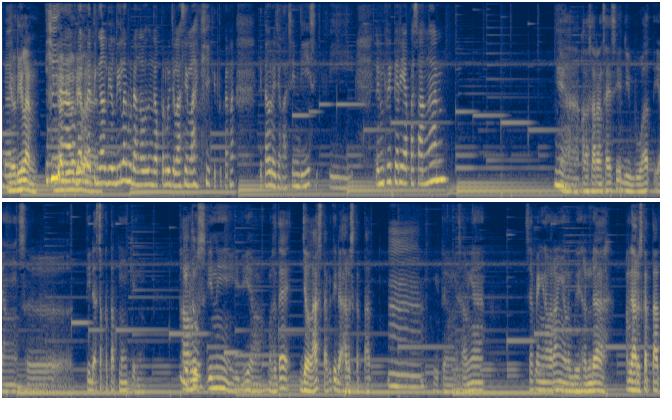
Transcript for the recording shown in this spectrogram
udah deal-dealan iya Tinggal udah deal-dealan. udah tinggal deal dealan udah nggak nggak perlu jelasin lagi gitu karena kita udah jelasin di CV dan kriteria pasangan Iya. ya kalau saran saya sih dibuat yang se tidak seketat mungkin Gitu. harus ini iya. Maksudnya jelas tapi tidak harus ketat. Hmm, gitu. Misalnya saya pengen orang yang lebih rendah. Kan nggak harus ketat.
